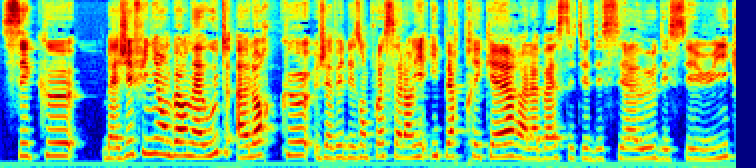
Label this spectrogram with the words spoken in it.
c'est que bah, j'ai fini en burn-out alors que j'avais des emplois salariés hyper précaires. À la base, c'était des CAE, des CUI,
